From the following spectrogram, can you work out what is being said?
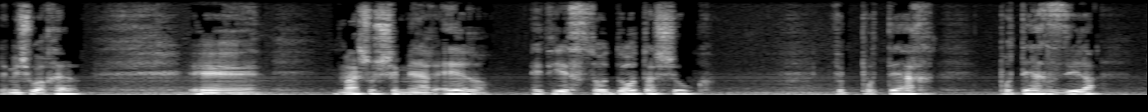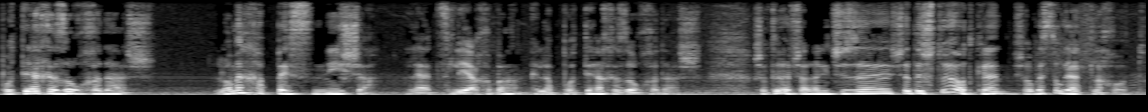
למישהו אחר. אה, משהו שמערער את יסודות השוק ופותח פותח זירה, פותח אזור חדש. לא מחפש נישה להצליח בה, אלא פותח אזור חדש. עכשיו תראה, אפשר להגיד שזה, שזה שטויות, כן? יש הרבה סוגי הצלחות.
